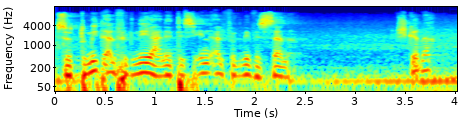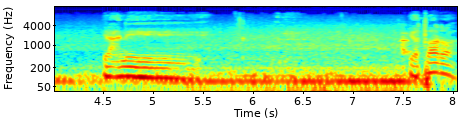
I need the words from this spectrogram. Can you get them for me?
600 ألف جنيه يعني 90 ألف جنيه في السنة. مش كده؟ يعني يا ترى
